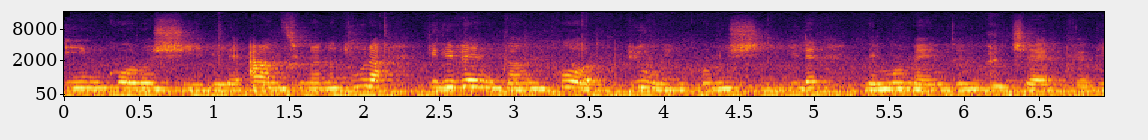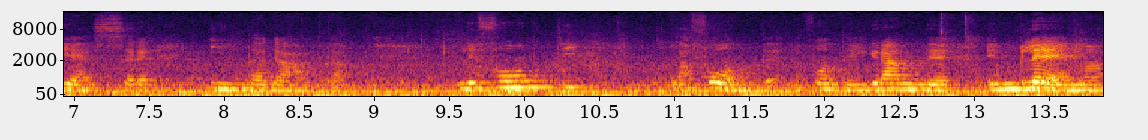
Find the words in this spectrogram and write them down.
inconoscibile, anzi una natura che diventa ancora più inconoscibile nel momento in cui cerca di essere indagata. Le fonti la fonte, la fonte, il grande emblema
